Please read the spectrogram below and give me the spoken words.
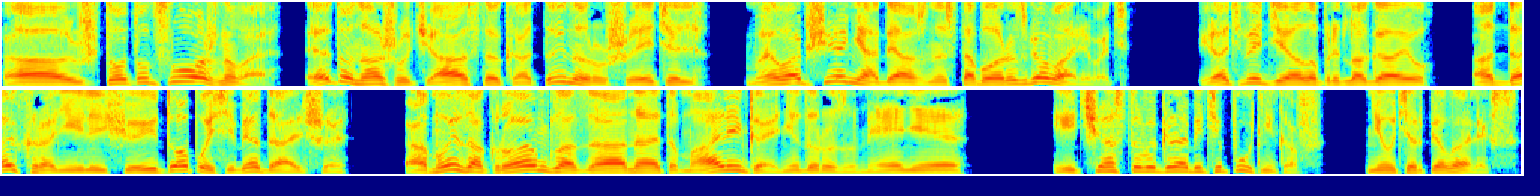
«А что тут сложного? Это наш участок, а ты нарушитель. Мы вообще не обязаны с тобой разговаривать. Я тебе дело предлагаю. Отдай хранилище и топай себе дальше. А мы закроем глаза на это маленькое недоразумение». «И часто вы грабите путников?» — не утерпел Алекс.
